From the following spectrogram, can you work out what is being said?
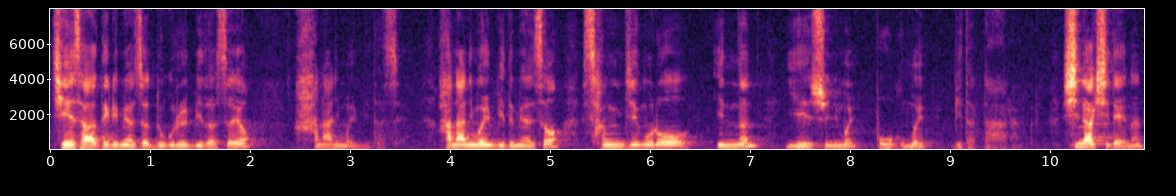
제사 드리면서 누구를 믿었어요? 하나님을 믿었어요. 하나님을 믿으면서 상징으로 있는 예수님을 복음을 믿었다라는 거예요. 신약 시대에는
